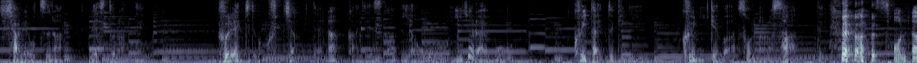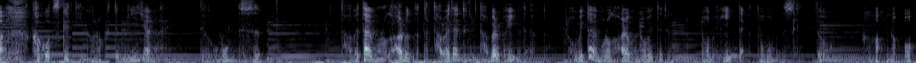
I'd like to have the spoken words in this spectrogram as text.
シャレオツなレストランでフレンチでも食っちゃうみたいな感じですか？いやおおいいじゃない。もう食いたい時に食いに行けばそんなのさって。そんな過去つけていかなくてもいいじゃないって思うんです。食べたいものがあるんだったら食べたい時に食べればいいんだよと。飲みたいものがあれば飲みたい時に飲めばいいんだよと思うんですけど。あの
